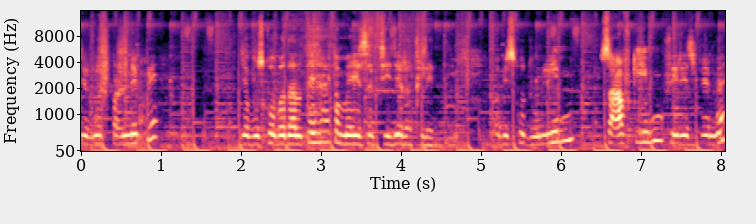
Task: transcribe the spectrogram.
ज़रूरत पड़ने पे। जब उसको बदलते हैं तो मैं ये सब चीज़ें रख लेती हूँ। अब इसको धुली हूँ, साफ़ की हूँ, फिर इस पर मैं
